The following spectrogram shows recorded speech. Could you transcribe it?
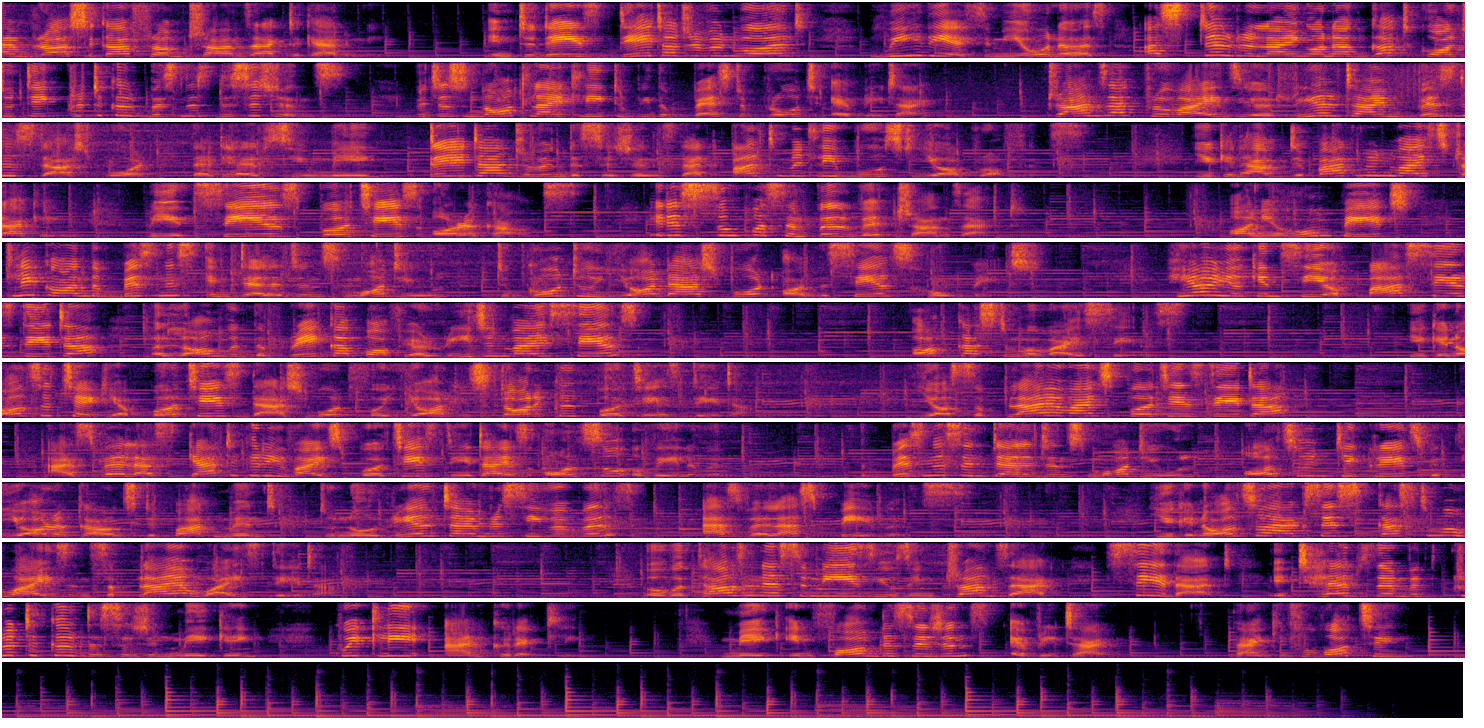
I'm Rashika from TranZact Academy. In today's data driven world, we, the SME owners, are still relying on our gut call to take critical business decisions, which is not likely to be the best approach every time. TranZact provides you a real time business dashboard that helps you make data driven decisions that ultimately boost your profits. You can have department wise tracking, be it sales, purchase, or accounts. It is super simple with TranZact. On your homepage, click on the Business Intelligence module to go to your dashboard on the sales homepage. Here you can see your past sales data along with the breakup of your region-wise sales or customer-wise sales. You can also check your purchase dashboard for your historical purchase data, your supplier-wise purchase data, as well as category-wise purchase data is also available. The Business Intelligence module also integrates with your accounts department to know real-time receivables as well as payables. You can also access customer-wise and supplier-wise data. Over 1000 SMEs using TranZact say that it helps them with critical decision making quickly and correctly. Make informed decisions every time. Thank you for watching.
